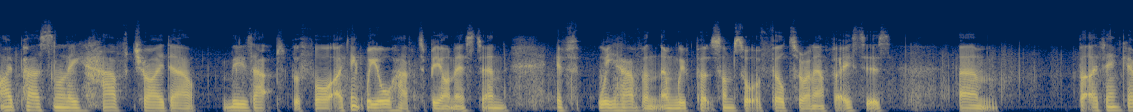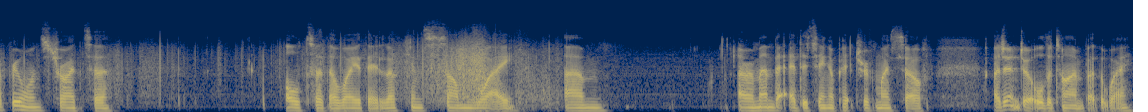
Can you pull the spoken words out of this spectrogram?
I personally have tried out these apps before. I think we all have, to be honest. And if we haven't, then we've put some sort of filter on our faces. Um, but I think everyone's tried to alter the way they look in some way. Um, I remember editing a picture of myself. I don't do it all the time, by the way.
